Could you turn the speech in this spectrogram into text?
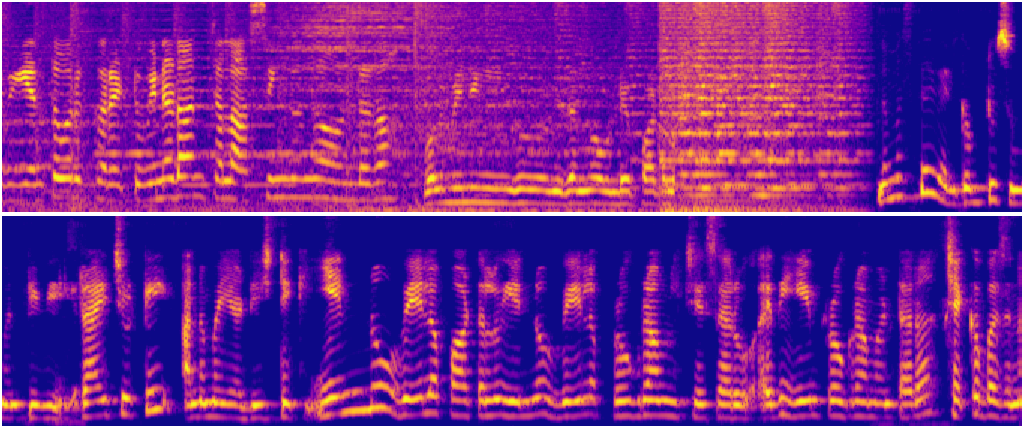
ఇది ఎంతవరకు కరెక్ట్? వినడానికి చాలా అసింగంగా ఉండదా? డబుల్ మీనింగ్ విధంగా ఉండే పాటలు నమస్తే welcome to Suman TV. Rayachoti Annamayya district. ఎన్నో వేల పాటలు ఎన్నో వేల ప్రోగ్రాంలు చేశారు. అది ఏం ప్రోగ్రామ్ అంటారా? చెక్క భజన.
